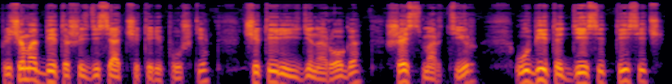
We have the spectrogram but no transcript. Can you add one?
Причем отбито 64 пушки, 4 единорога, шесть мартир, убито десять тысяч,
